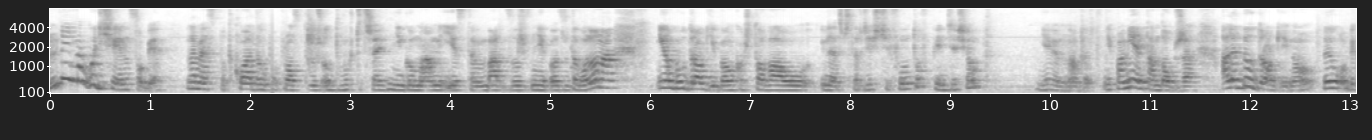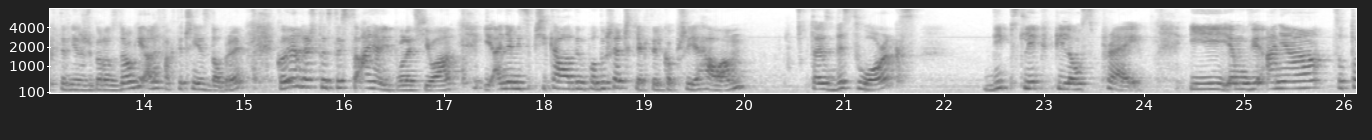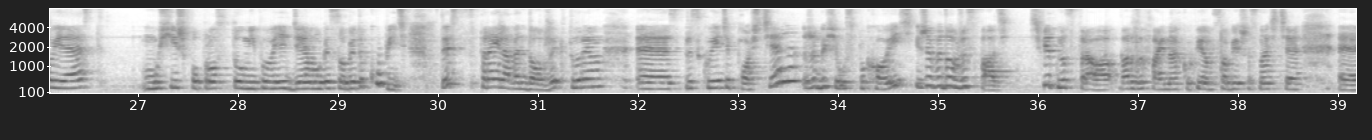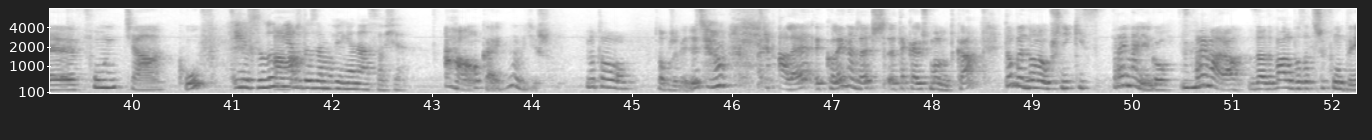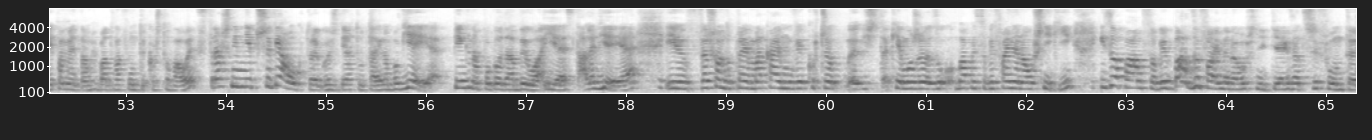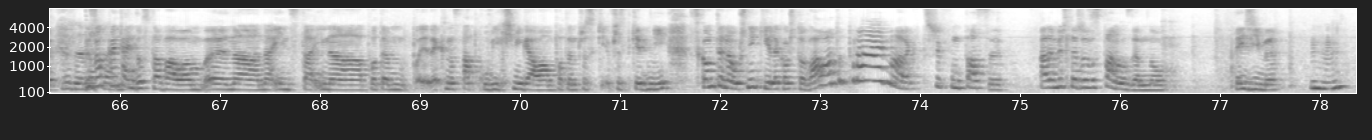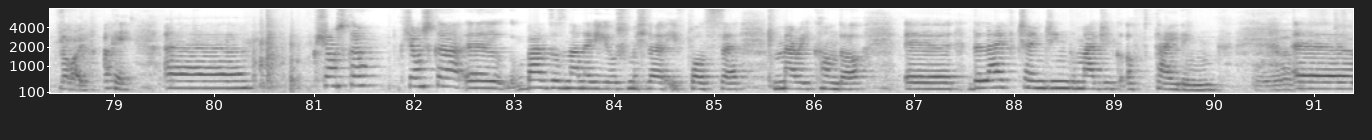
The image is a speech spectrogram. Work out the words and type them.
No i mam go dzisiaj na sobie. Zamiast podkładu po prostu już od dwóch czy trzech dni go mam i jestem bardzo z niego zadowolona. I on był drogi, bo on kosztował ile? 40 funtów? 50? Nie wiem nawet, nie pamiętam dobrze, ale był drogi, no. Był obiektywnie rzecz biorąc drogi, ale faktycznie jest dobry. Kolejna rzecz to jest coś, co Ania mi poleciła i Ania mi spsikała tym poduszeczki, jak tylko przyjechałam. To jest This Works Deep Sleep Pillow Spray. I ja mówię, Ania, co to jest? Musisz po prostu mi powiedzieć, gdzie ja mogę sobie to kupić. To jest spray lawendowy, którym e, spryskujecie pościel, żeby się uspokoić i żeby dobrze spać. Świetna sprawa, bardzo fajna. Kupiłam sobie 16 e, funciaków. I jest również A. do zamówienia na Asosie. Aha, okej, no widzisz. No to dobrze wiedzieć. Ale kolejna rzecz, taka już malutka, to będą nauszniki z Primaniego, z Primara, za dwa albo za trzy funty, nie pamiętam, chyba dwa funty kosztowały. Strasznie mnie przewiało któregoś dnia tutaj, no bo wieje. Piękna pogoda była i jest, ale wieje. I weszłam do Primarka i mówię, kurczę, jakieś takie może złapię sobie fajne nauszniki i złapałam sobie bardzo fajne nauszniki, jak za trzy funty. Wygląda Dużo pytań dostawałam e, na, na Insta i na potem, jak na snapku w nich śmigałam potem przez kie- wszystkie dni. Skąd te nauszniki, ile kosztowała? To Primark, trzy funtasy. Ale myślę, że zostaną ze mną tej zimy. Dawaj. Okej. Eee, książka. Książka e, bardzo znanej już myślę i w Polsce Mary Kondo e, The Life Changing Magic of Tiding. E,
